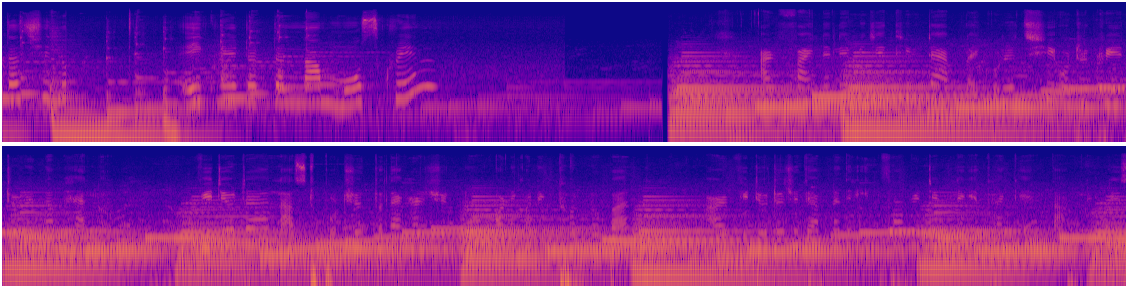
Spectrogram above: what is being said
এটা ছিল। এই ক্রিয়েটারটার নাম মোস্ক্রিন আর ফাইনালি আমি যে থিমটা অ্যাপ্লাই করেছি, ওটার ক্রিয়েটরের নাম হ্যালো ভিডিওটা লাস্ট পর্যন্ত দেখার জন্য অনেক অনেক ধন্যবাদ। আর ভিডিওটা যদি আপনাদের ইনফরমেটিভ লেগে থাকে, তাহলে প্লিজ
